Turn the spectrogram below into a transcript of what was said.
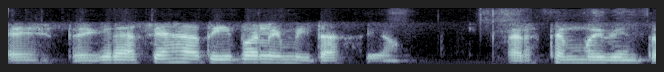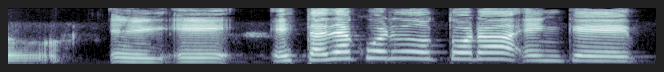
Este, gracias a ti por la invitación. Espero estén muy bien todos. Eh, ¿Está de acuerdo, doctora, en que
